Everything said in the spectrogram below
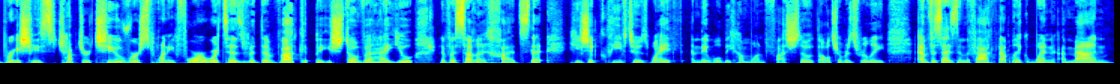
Breshis chapter two, verse twenty four, where it says, "V'davak beishto v'hayu levasar echad," that he should cleave to his wife, and they will become one flesh. So the Rebbe is really emphasizing the fact that, like, when a man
